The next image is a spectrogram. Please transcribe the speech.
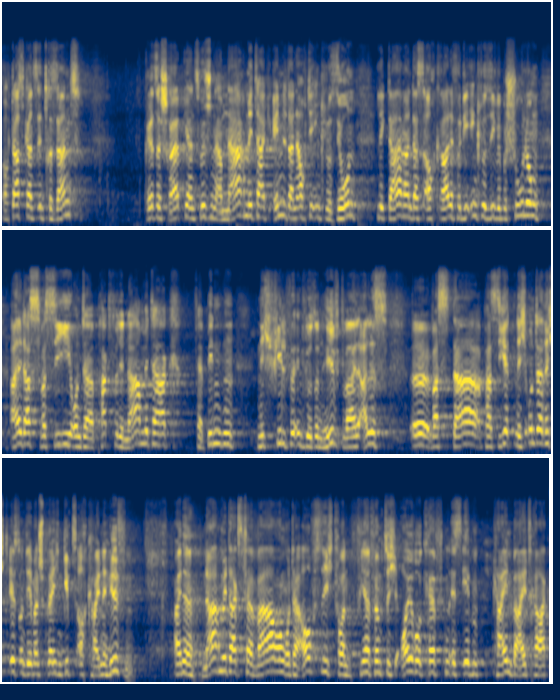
auch das ganz interessant. Die Presse schreibt ja inzwischen, am Nachmittag endet dann auch die Inklusion. Das liegt daran, dass auch gerade für die inklusive Beschulung all das, was Sie unter Pakt für den Nachmittag verbinden, nicht viel für Inklusion hilft, weil alles, äh, was da passiert, nicht Unterricht ist, und dementsprechend gibt es auch keine Hilfen. Eine Nachmittagsverwahrung unter Aufsicht von 450 Euro-Kräften ist eben kein Beitrag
